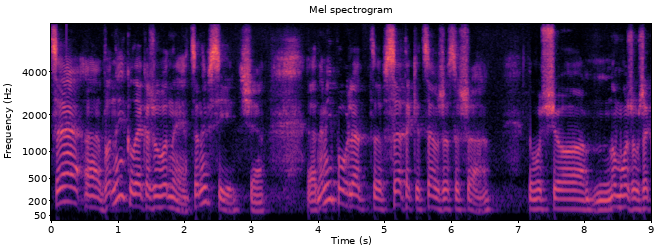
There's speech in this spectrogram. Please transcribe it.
Це е, вони, коли я кажу вони, це не всі ще. Е, На мій погляд, все-таки це вже США. Тому що ну можу вже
